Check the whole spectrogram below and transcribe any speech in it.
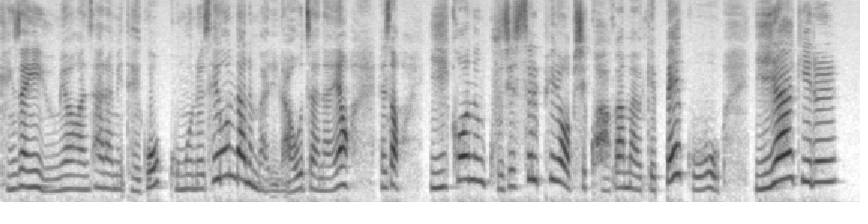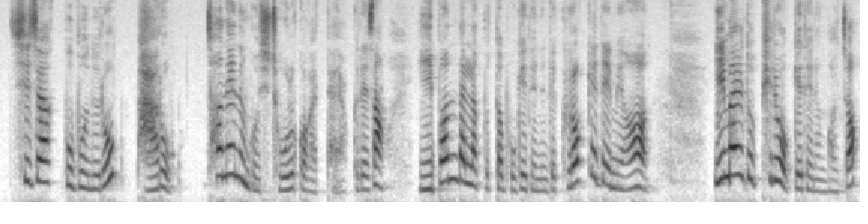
굉장히 유명한 사람이 되고 공원을 세운다는 말이 나오잖아요. 그래서 이거는 굳이 쓸 필요 없이 과감하게 빼고 이야기를 시작 부분으로 바로 쳐내는 것이 좋을 것 같아요. 그래서 2번 단락부터 보게 되는데 그렇게 되면 이 말도 필요 없게 되는 거죠.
